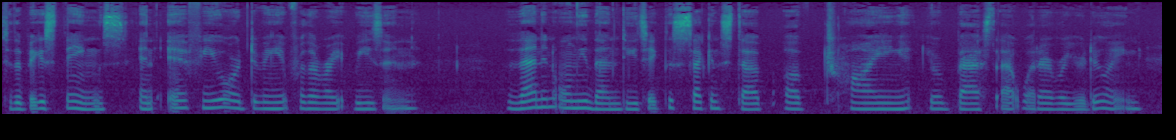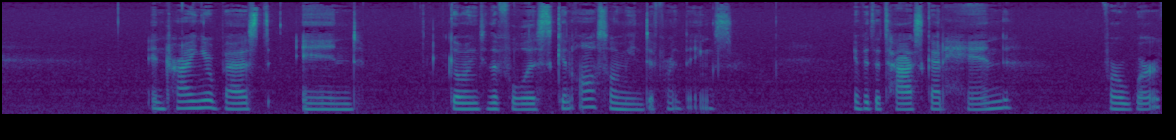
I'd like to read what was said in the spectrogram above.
to the biggest things, and if you are doing it for the right reason, then and only then do you take the second step of trying your best at whatever you're doing. And trying your best and going to the fullest can also mean different things. If it's a task at hand for work,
